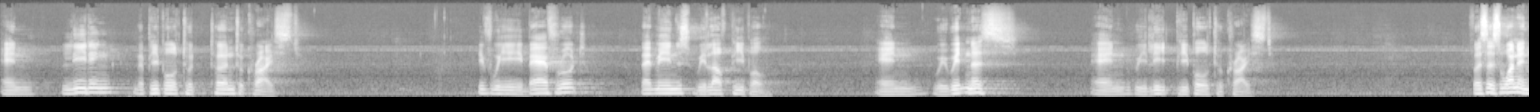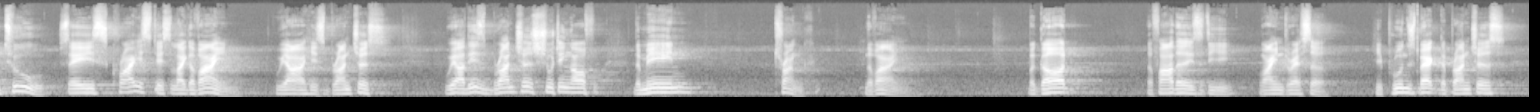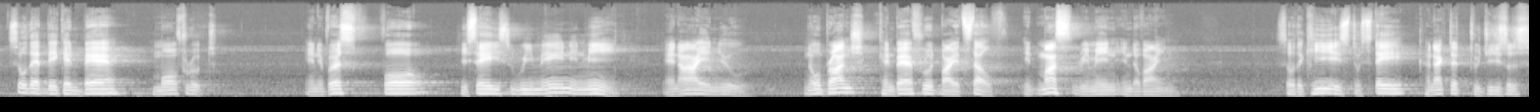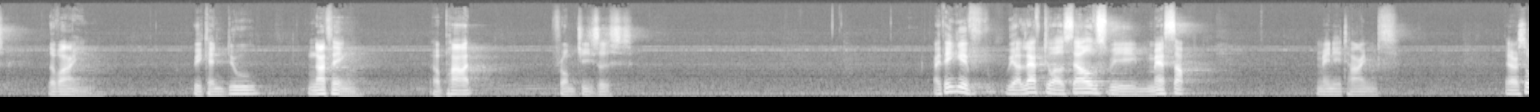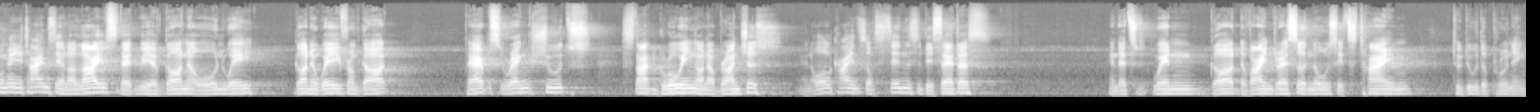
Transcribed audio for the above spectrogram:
and leading the people to turn to Christ. If we bear fruit, that means we love people and we witness and we lead people to Christ. Verses 1 and 2 says, Christ is like a vine. We are his branches. We are these branches shooting off the main trunk, the vine. But God, the Father, is the vine dresser. He prunes back the branches so that they can bear more fruit. And in verse 4, he says, Remain in me, and I in you. No branch can bear fruit by itself, it must remain in the vine. So the key is to stay connected to Jesus, the vine. We can do nothing apart from Jesus. I think if we are left to ourselves, we mess up many times. There are so many times in our lives that we have gone our own way, gone away from God. Perhaps rank shoots start growing on our branches, and all kinds of sins beset us. And that's when God, the vine dresser, knows it's time to do the pruning.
